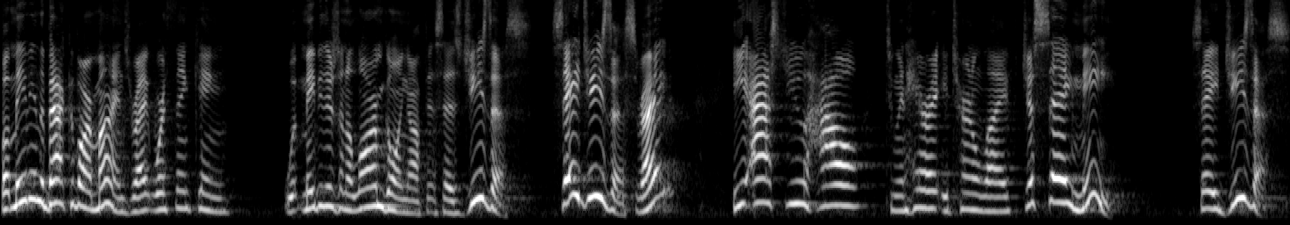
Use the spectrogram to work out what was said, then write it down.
But maybe in the back of our minds, right, we're thinking, maybe there's an alarm going off that says, Jesus, say Jesus, right? He asked you how to inherit eternal life. Just say me. Say Jesus.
